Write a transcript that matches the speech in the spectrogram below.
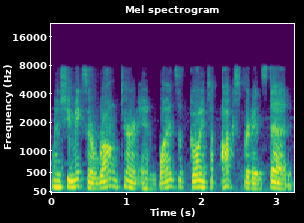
when she makes a wrong turn and winds up going to Oxford instead.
